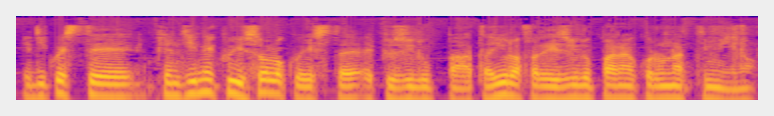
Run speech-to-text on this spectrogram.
E di queste piantine qui solo questa è più sviluppata, io la farei sviluppare ancora un attimino,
